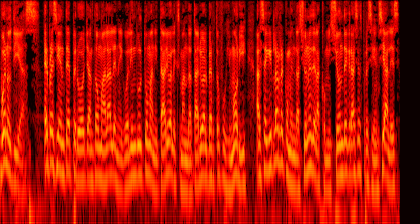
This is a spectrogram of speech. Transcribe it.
Buenos días. El presidente de Perú, Ollanta Humala, le negó el indulto humanitario al exmandatario Alberto Fujimori al seguir las recomendaciones de la Comisión de Gracias Presidenciales,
